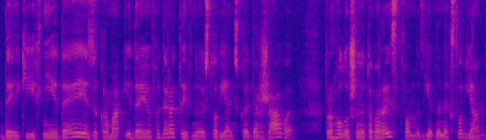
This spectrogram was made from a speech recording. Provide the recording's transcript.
Деякі їхні ідеї, зокрема ідею федеративної слов'янської держави, проголошене товариством з'єднаних слов'ян,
